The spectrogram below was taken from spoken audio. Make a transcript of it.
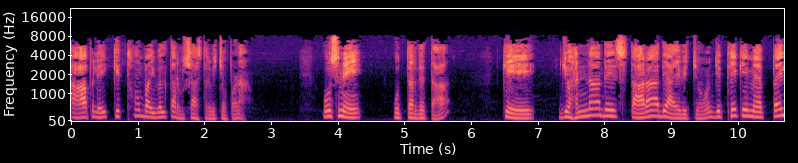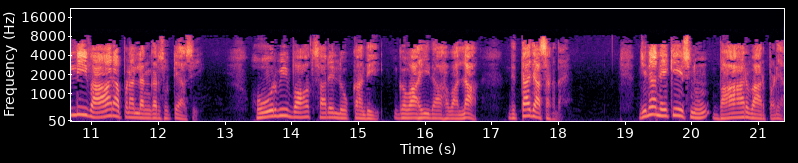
ਆਪ ਲਈ ਕਿੱਥੋਂ ਬਾਈਬਲ ਧਰਮ ਸ਼ਾਸਤਰ ਵਿੱਚੋਂ ਪੜ੍ਹਾਂ? ਉਸ ਨੇ ਉੱਤਰ ਦਿੱਤਾ ਕਿ ਯੋਹੰਨਾ ਦੇ 17 ਅਧਿਆਏ ਵਿੱਚੋਂ ਜਿੱਥੇ ਕਿ ਮੈਂ ਪਹਿਲੀ ਵਾਰ ਆਪਣਾ ਲੰਗਰ ਸੁੱਟਿਆ ਸੀ, ਹੋਰ ਵੀ ਬਹੁਤ ਸਾਰੇ ਲੋਕਾਂ ਦੀ ਗਵਾਹੀ ਦਾ ਹਵਾਲਾ ਦਿੱਤਾ ਜਾ ਸਕਦਾ ਹੈ। ਜਿਨ੍ਹਾਂ ਨੇ ਕਿ ਇਸ ਨੂੰ ਬਾਰ-ਬਾਰ ਪੜ੍ਹਿਆ।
